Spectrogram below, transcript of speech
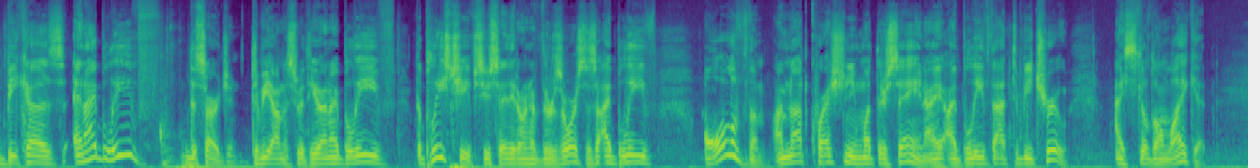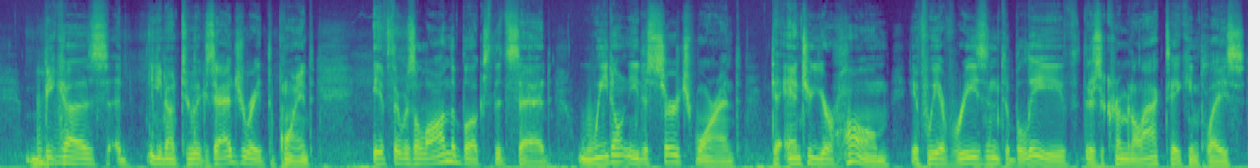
Because, and I believe the sergeant, to be honest with you, and I believe the police chiefs who say they don't have the resources. I believe all of them. I'm not questioning what they're saying. I, I believe that to be true. I still don't like it. Because, uh, you know, to exaggerate the point, if there was a law in the books that said we don't need a search warrant to enter your home if we have reason to believe there's a criminal act taking place,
